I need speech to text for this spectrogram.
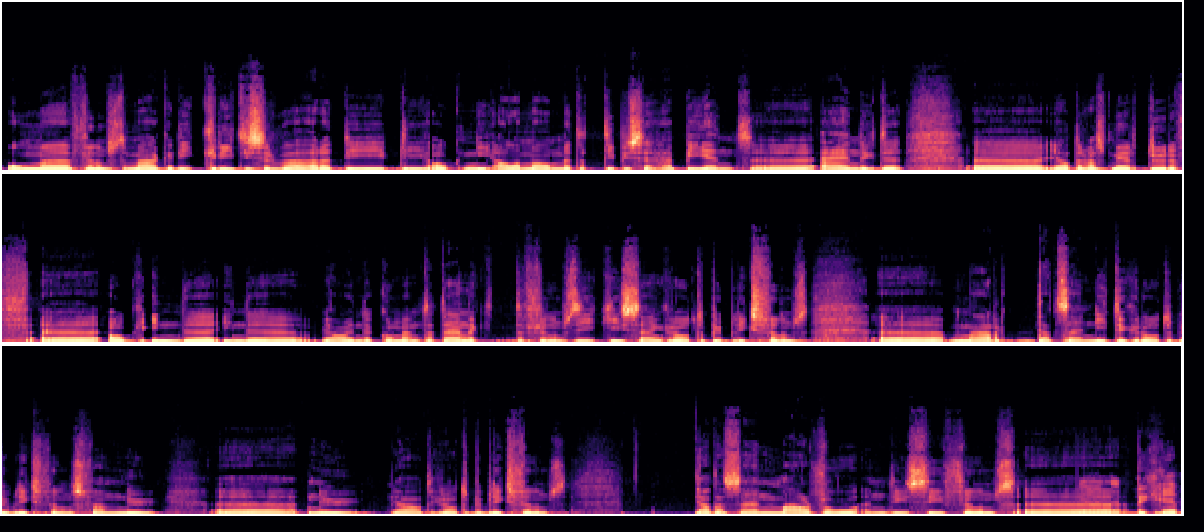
om films te maken die kritischer waren, die, die ook niet allemaal met het typische happy end eindigde. Uh, ja, er was meer durf. Uh, ook in de, in de, ja, in de want uiteindelijk de films die ik kies zijn grote publieksfilms, maar dat zijn niet de grote publieksfilms van nu. nu, ja, de grote publieksfilms ja, dat zijn Marvel en DC-films. Uh, ja, het begrip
